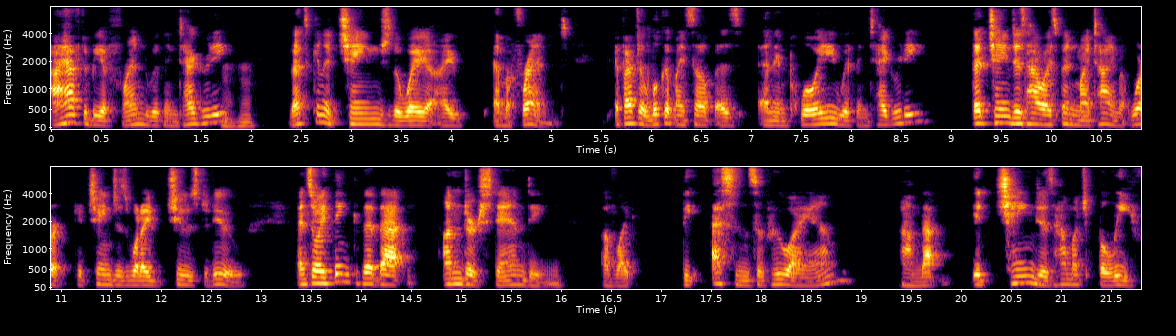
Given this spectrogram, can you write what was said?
I have to be a friend with integrity Mm-hmm. that's going to change the way I am a friend. If I have to look at myself as an employee with integrity, that changes how I spend my time at work. It changes what I choose to do. And so I think that that understanding of like the essence of who I am, um, that it changes how much belief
